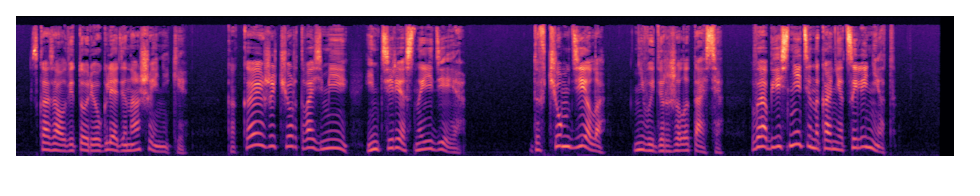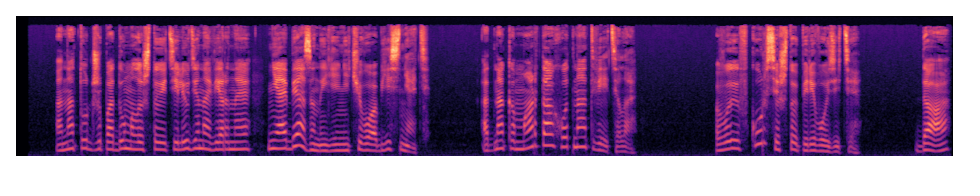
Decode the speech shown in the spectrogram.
— сказал Виторио, глядя на ошейники. «Какая же, черт возьми, интересная идея!» «Да в чем дело?» — не выдержала Тася. «Вы объясните, наконец, или нет?» Она тут же подумала, что эти люди, наверное, не обязаны ей ничего объяснять. Однако Марта охотно ответила. «Вы в курсе, что перевозите?» «Да.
